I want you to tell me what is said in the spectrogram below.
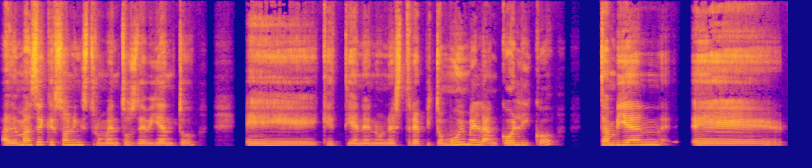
además de que son instrumentos de viento eh, que tienen un estrépito muy melancólico, también es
